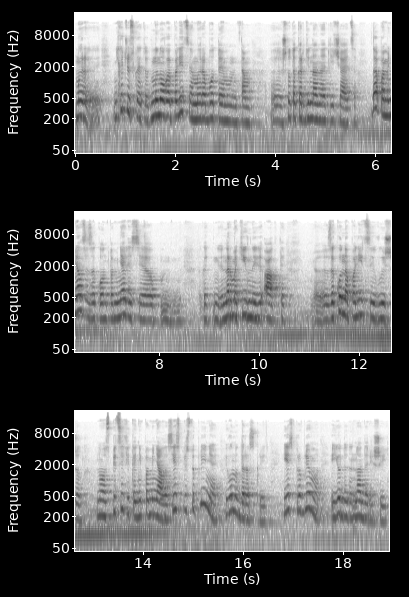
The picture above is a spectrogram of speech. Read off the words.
Мы, не хочу сказать, вот мы новая полиция, мы работаем там, э, что-то кардинально отличается. Да, поменялся закон, поменялись э, как- нормативные акты, э, закон о полиции вышел, но специфика не поменялась. Есть преступление, его надо раскрыть. Есть проблема, ее надо решить.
